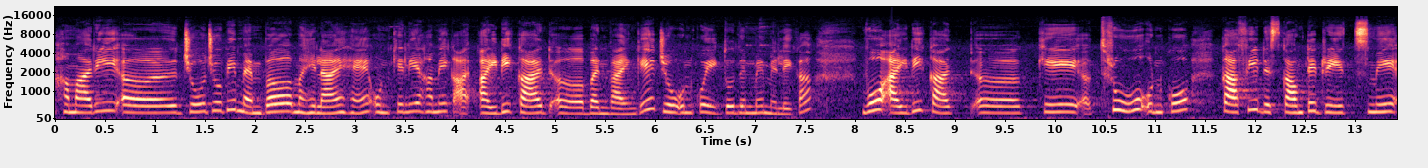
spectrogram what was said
हमारी uh, जो जो भी मेंबर महिलाएँ हैं उनके लिए हम एक आईडी कार्ड बनवाएँगे जो उनको एक दो दिन में मिलेगा। वो आईडी कार्ड अ, के थ्रू उनको काफ़ी डिस्काउंटेड रेट्स में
